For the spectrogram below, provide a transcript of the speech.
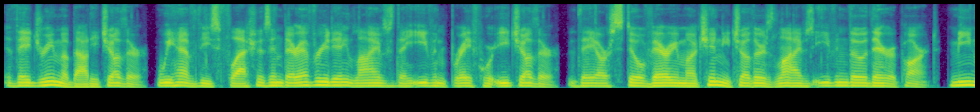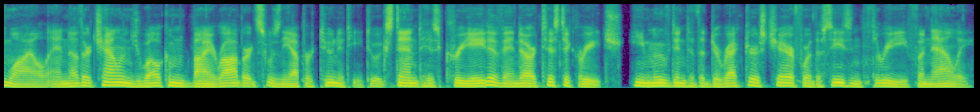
They dream about each other. We have these flashes in their everyday lives they even pray for each other. They are still very much in each other's lives even though they're apart. Meanwhile another challenge welcomed by Roberts was the opportunity to extend his creative and artistic reach. He moved into the director's chair for the season 3 finale,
